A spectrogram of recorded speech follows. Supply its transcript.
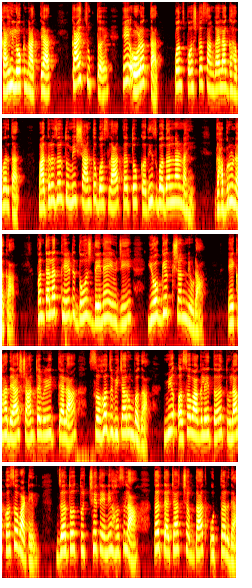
काही लोक नात्यात काय चुकतंय हे ओळखतात पण स्पष्ट सांगायला घाबरतात. मात्र जर तुम्ही शांत बसलात तर तो कधीच बदलणार नाही. घाबरू नका. पण त्याला थेट दोष देण्याऐवजी योग्य क्षण निवडा. एखाद्या शांत वेळी त्याला सहज विचारून बघा मी असं वागले तर तुला कसं वाटेल? जर तो तुच्छतेने हसला तर त्याच्या शब्दात उत्तर द्या.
